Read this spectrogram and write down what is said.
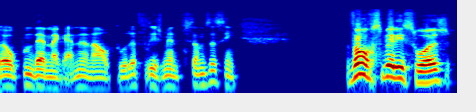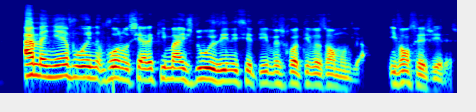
é o que me der na gana na altura. Felizmente estamos assim. Vão receber isso hoje. Amanhã vou, vou anunciar aqui mais duas iniciativas relativas ao Mundial. E vão ser giras.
